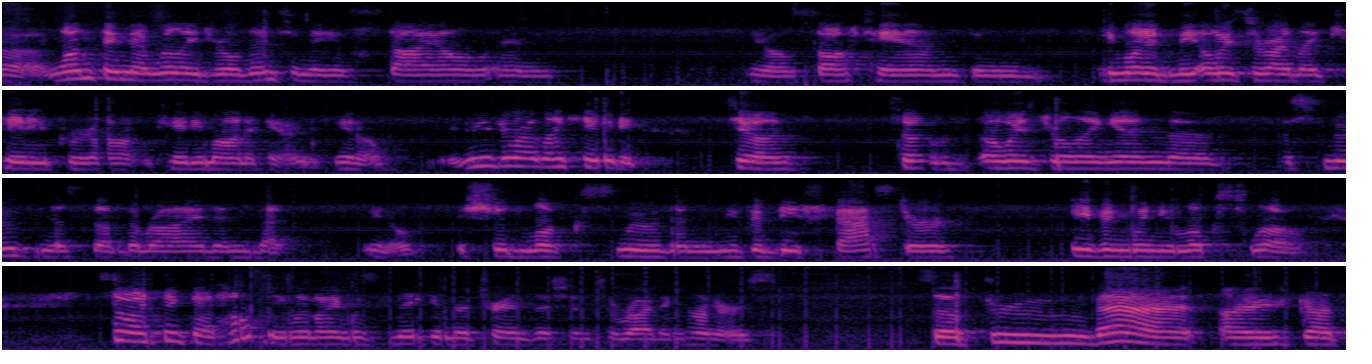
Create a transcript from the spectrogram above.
uh, one thing that really drilled into me is style and you know soft hands, and he wanted me always to ride like Katie Prudhomme, Katie Monahan. You know, you need to ride like Katie. You know, so always drilling in the, the smoothness of the ride and that you know it should look smooth and you could be faster even when you look slow. So I think that helped me when I was making the transition to riding hunters. So through that, I got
